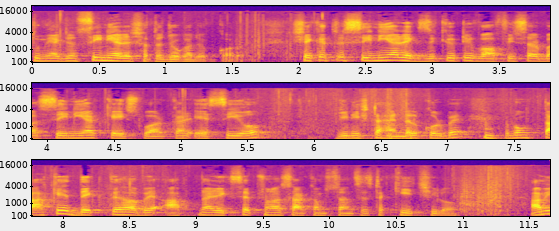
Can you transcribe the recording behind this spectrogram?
তুমি একজন সিনিয়রের সাথে যোগাযোগ করো। সেক্ষেত্রে সিনিয়র এক্সিকিউটিভ অফিসার বা সিনিয়র কেস ওয়ার্কার এসিও জিনিসটা হ্যান্ডেল করবে এবং তাকে দেখতে হবে আপনার এক্সেপশনাল সার্কামস্টান্সেসটা কী ছিল। আমি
